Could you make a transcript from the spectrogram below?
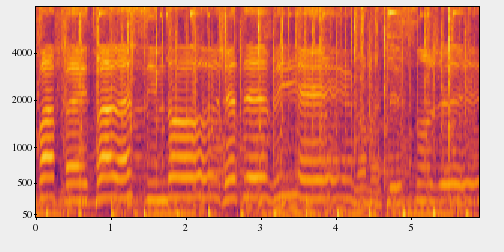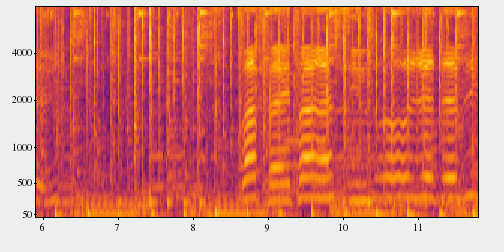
Trois feuilles, trois racines d'eau, je t'ai oublié, ramassé songer. Trois feuilles, trois racines d'eau, je t'ai oublié.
